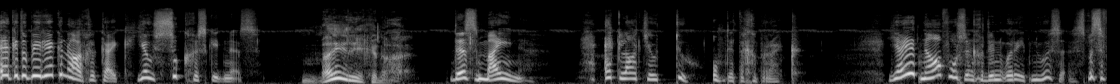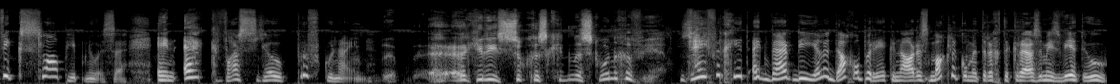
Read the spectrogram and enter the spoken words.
Ek het op die rekenaar gekyk, jou soekgeskiedenis. My rekenaar. Dis myne. Ek laat jou toe om dit te gebruik. Jy het navorsing gedoen oor hipnose, spesifiek slaaphipnose, en ek was jou proefkonyn. Ek het die soekgeskiedenis skoon gevee. Jy vergeet ek werk die hele dag op 'n rekenaar. Dis maklik om dit terug te kry as 'n mens weet hoe.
